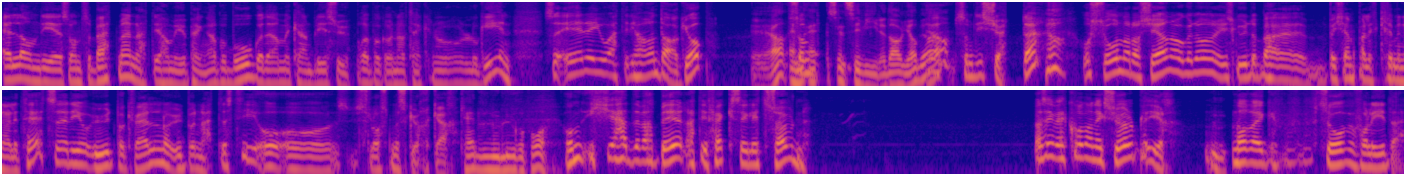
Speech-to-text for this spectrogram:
eller om de er sånn som Batman, at de har mye penger på bok og dermed kan bli supre pga. teknologien, så er det jo at de har en dagjobb. Ja, En, Som- en, en sivile dagjobb, ja. Ja, som de skjøtter. Og så når det skjer noe, da, de skal ut og bekjempe litt kriminalitet, så er de jo ut på kvelden og ut på nattestid og, og slåss med skurker. Hva er det du lurer på? Om det ikke hadde vært bedre at de fikk seg litt søvn. Altså, jeg vet hvordan jeg sjøl blir når jeg sover for lite.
